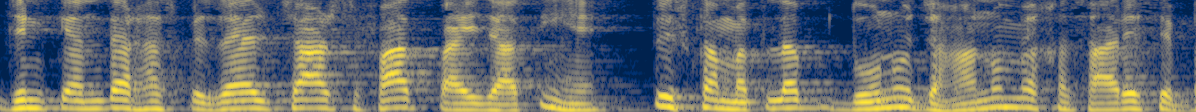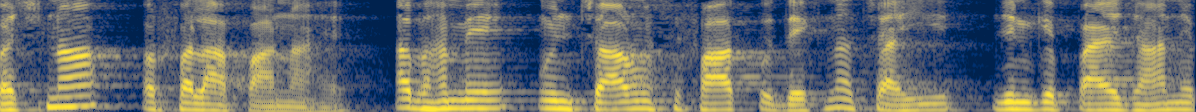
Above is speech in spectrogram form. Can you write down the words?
جن کے اندر حسب ذیل چار صفات پائی جاتی ہیں، تو اس کا مطلب دونوں جہانوں میں خسارے سے بچنا اور فلاح پانا ہے۔ اب ہمیں ان چاروں صفات کو دیکھنا چاہیے جن کے پائے جانے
